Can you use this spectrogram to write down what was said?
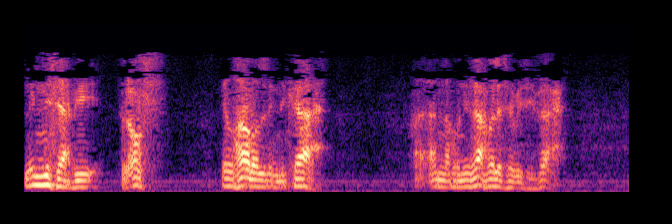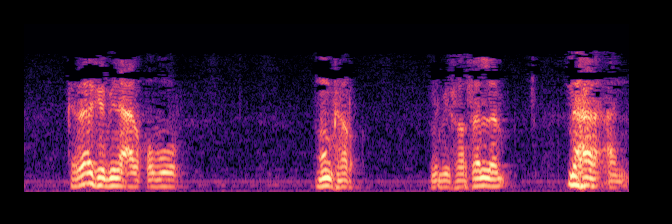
للنساء في العرس إظهارا للنكاح أنه نكاح وليس بسفاح. كذلك البناء على القبور منكر النبي صلى الله عليه وسلم نهى عن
